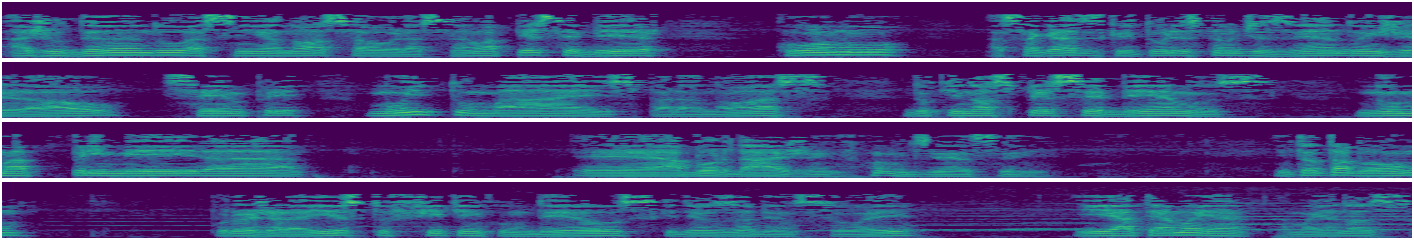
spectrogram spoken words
ajudando assim a nossa oração a perceber como as sagradas escrituras estão dizendo em geral sempre muito mais para nós do que nós percebemos numa primeira é, abordagem, vamos dizer assim. Então tá bom, por hoje era isto, fiquem com Deus, que Deus os abençoe e até amanhã. Amanhã nós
